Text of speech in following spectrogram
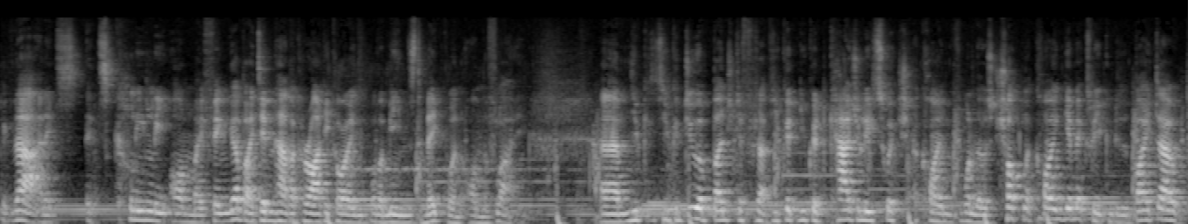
like that and it's it's cleanly on my finger but I didn't have a karate coin or the means to make one on the fly. Um, you, could, you could do a bunch of different stuff. You could, you could casually switch a coin one of those chocolate coin gimmicks where you can do the bite out.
